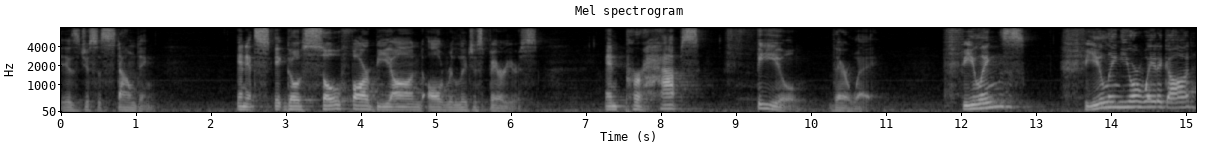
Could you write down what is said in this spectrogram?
is just astounding. And it's it goes so far beyond all religious barriers. And perhaps feel their way. Feelings, feeling your way to God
